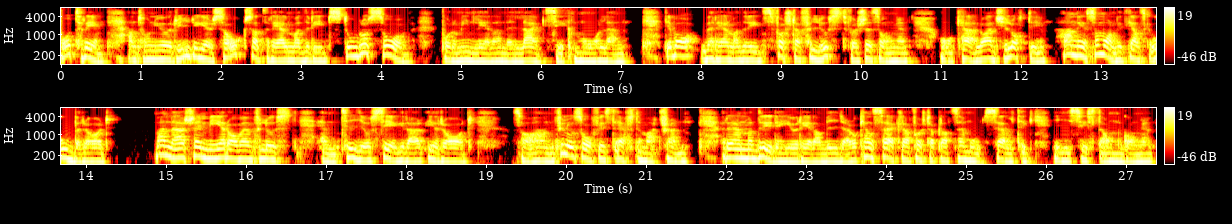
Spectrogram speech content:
2-3. Antonio Rüdiger sa också att Real Madrid stod och sov på de inledande Leipzig-målen. Det var Real Madrids första förlust för säsongen och Carlo Ancelotti, han är som vanligt ganska oberörd. Man lär sig mer av en förlust än tio segrar i rad, sa han filosofiskt efter matchen. Real Madrid är ju redan vidare och kan säkra första platsen mot Celtic i sista omgången.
